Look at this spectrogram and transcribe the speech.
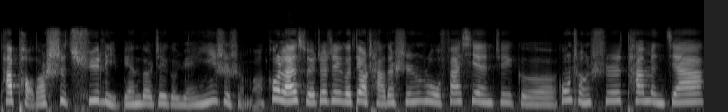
他跑到市区里边的这个原因是什么。后来。随着这个调查的深入，发现这个工程师他们家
